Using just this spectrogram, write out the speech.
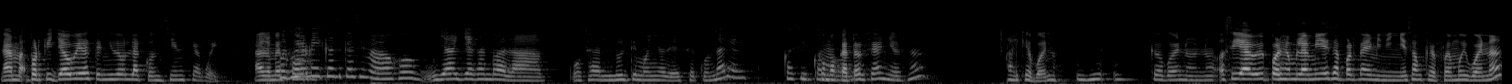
Más, porque ya hubiera tenido la conciencia, güey. A lo Pues mejor... güey, a mí casi casi me bajó ya llegando a la, o sea, el último año de secundaria, casi Como cuando- 14 años, ¿no? Ay, qué bueno. Qué bueno, ¿no? O sea, a por ejemplo, a mí esa parte de mi niñez, aunque fue muy buena,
